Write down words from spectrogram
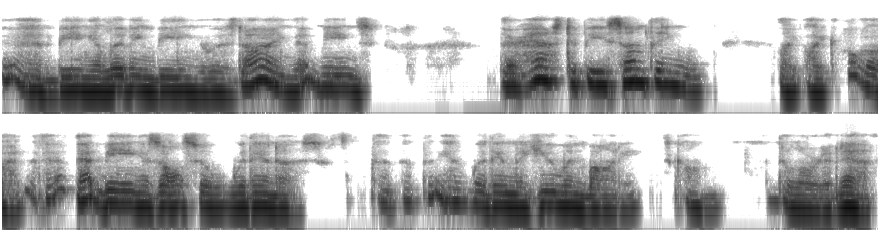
and being a living being who is dying, that means there has to be something like like oh, that, that being is also within us, within the human body. It's called the Lord of Death.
